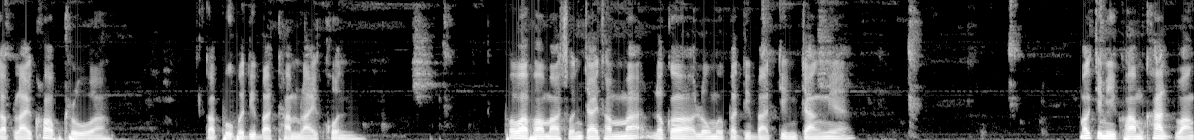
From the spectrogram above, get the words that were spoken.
กับหลายครอบครัว กับผู้ปฏิบัติธรรมหลายคน เพราะว่าพอมาสนใจธรรมะ แล้วก็ลงมือปฏิบัติจริงจังเนี่ย มักจะมีความคาดหวัง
